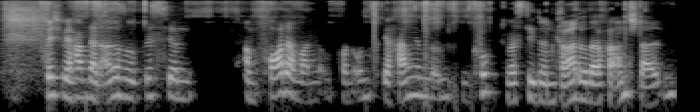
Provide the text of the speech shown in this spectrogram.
Sprich, wir haben dann alle so ein bisschen am Vordermann von uns gehangen und geguckt, was die denn gerade da veranstalten.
